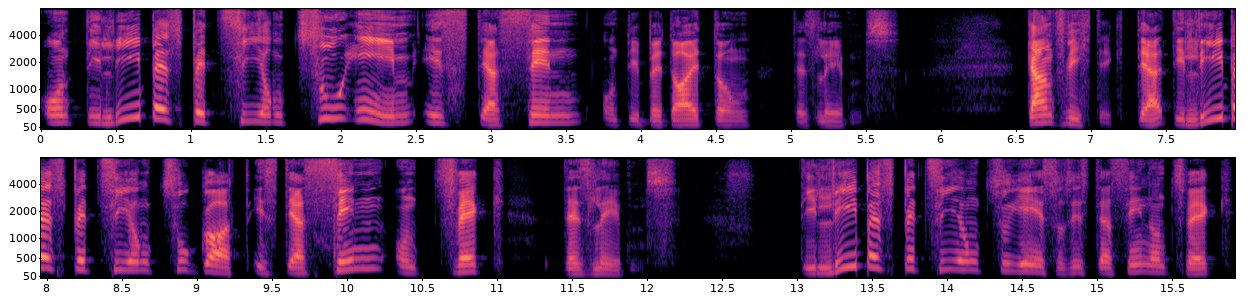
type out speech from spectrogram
und die Liebesbeziehung zu ihm ist der Sinn und die Bedeutung des Lebens. Ganz wichtig, der, die Liebesbeziehung zu Gott ist der Sinn und Zweck des Lebens. Die Liebesbeziehung zu Jesus ist der Sinn und Zweck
